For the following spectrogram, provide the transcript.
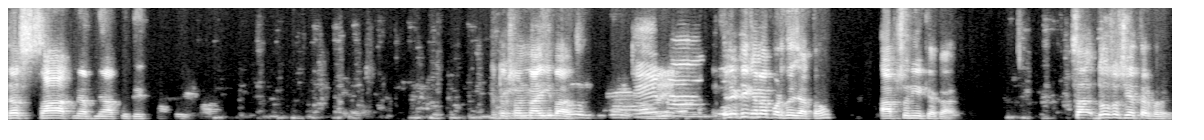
दस सात में अपने आप को देख पाऊँ। तो समझ में आई बात? चलिए ठीक है मैं पढ़ते जाता हूँ। आप सुनिए क्या कहा दो सौ छिहत्तर पर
